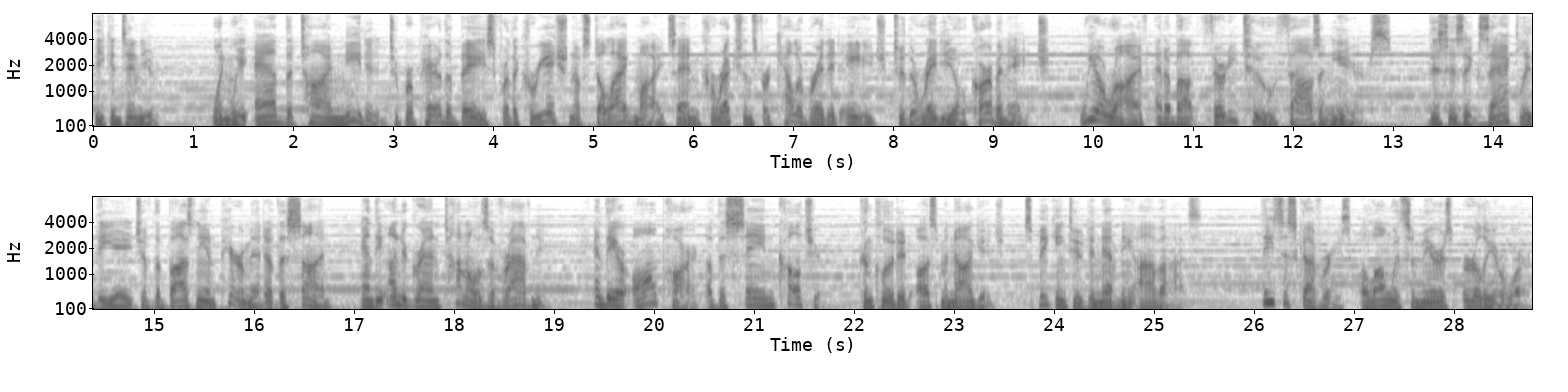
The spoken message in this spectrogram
He continued, when we add the time needed to prepare the base for the creation of stalagmites and corrections for calibrated age to the radiocarbon age, we arrive at about 32,000 years. This is exactly the age of the Bosnian Pyramid of the Sun and the underground tunnels of Ravni and they are all part of the same culture, concluded Osmanagic, speaking to Dnevni Avaz. These discoveries, along with Samir's earlier work,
